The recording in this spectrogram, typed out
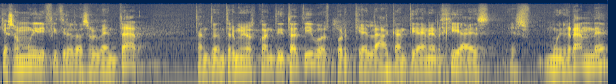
que son muy difíciles de solventar tanto en términos cuantitativos, porque la cantidad de energía es, muy grande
